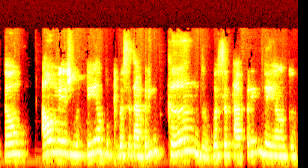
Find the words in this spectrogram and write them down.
Então, ao mesmo tempo que você está brincando, você está aprendendo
